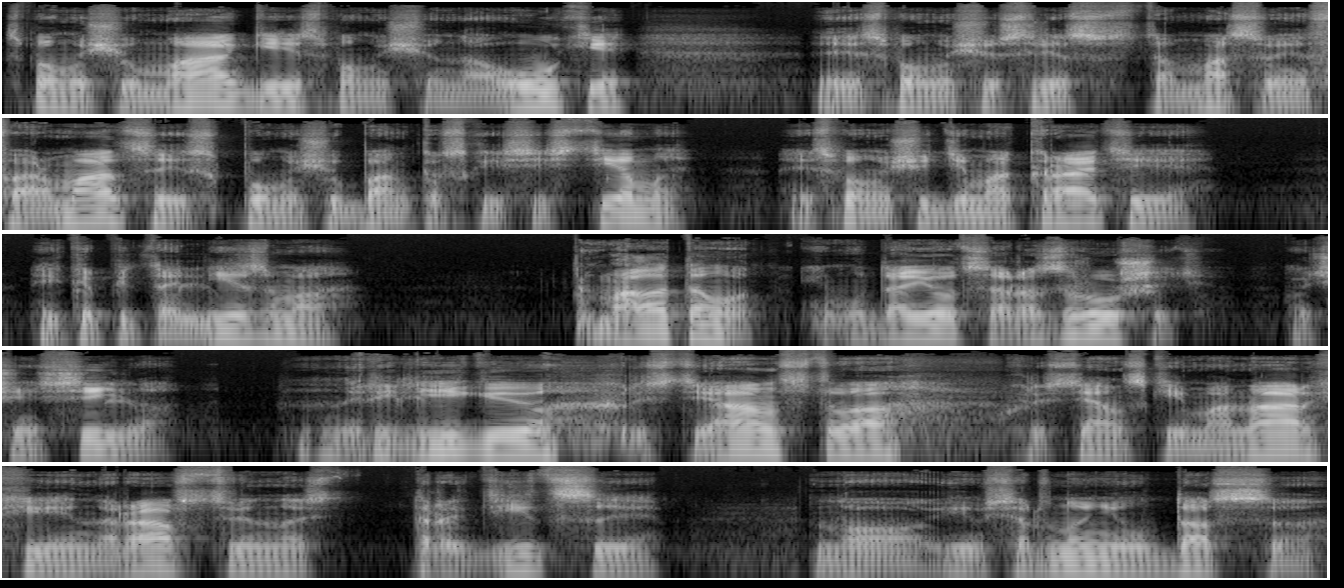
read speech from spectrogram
с помощью магии, с помощью науки, э, с помощью средств там, массовой информации, с помощью банковской системы, и с помощью демократии и капитализма. Мало того, им удается разрушить очень сильно религию, христианство, христианские монархии, нравственность, традиции, но им все равно не удастся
